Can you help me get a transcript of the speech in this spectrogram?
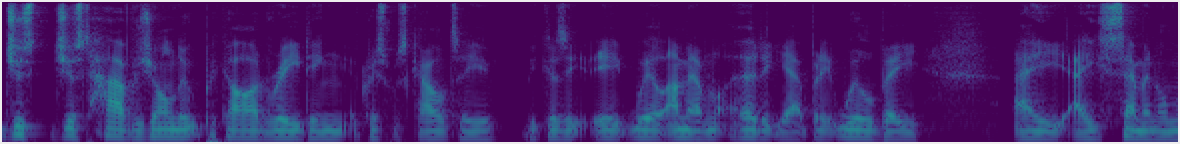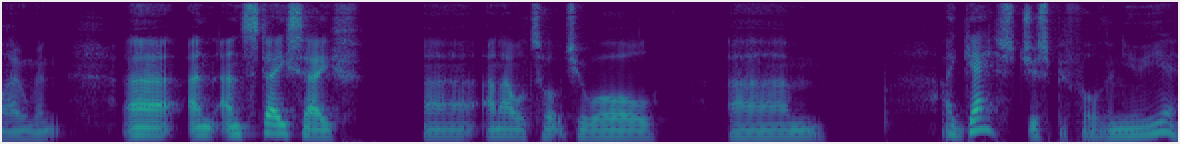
just just have Jean Luc Picard reading A Christmas Carol to you because it, it will. I mean, I've not heard it yet, but it will be a a seminal moment. Uh, and and stay safe. Uh, and I will talk to you all. Um, I guess just before the new year.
